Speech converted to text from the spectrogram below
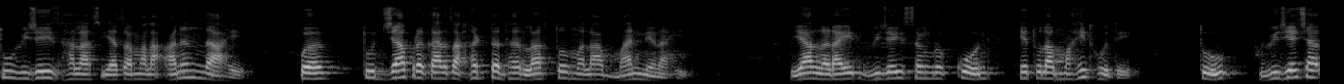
तू विजयी झालास याचा मला आनंद आहे. पण तू ज्या प्रकारचा हट्ट धरलास तो मला मान्य नाही. या लढाईत विजयी संघ कोण हे तुला माहीत होते. तू विजयच्या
